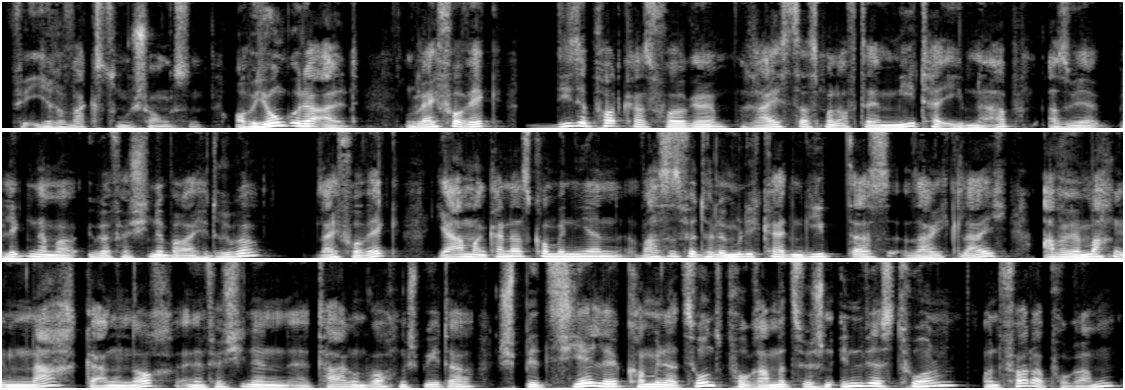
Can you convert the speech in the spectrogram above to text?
für Ihre Wachstumschancen. Ob jung oder alt. Und gleich vorweg, diese Podcast-Folge reißt das mal auf der Metaebene ab. Also wir blicken da mal über verschiedene Bereiche drüber gleich vorweg, ja, man kann das kombinieren. Was es für tolle Möglichkeiten gibt, das sage ich gleich. Aber wir machen im Nachgang noch, in den verschiedenen äh, Tagen und Wochen später, spezielle Kombinationsprogramme zwischen Investoren und Förderprogrammen,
